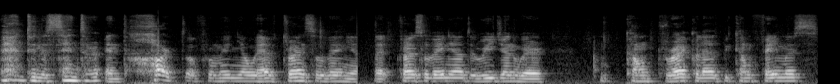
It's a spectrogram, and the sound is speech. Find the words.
And in the center and heart of Romania we have Transylvania. Uh, Transylvania, the region where Count Dracula has become famous.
